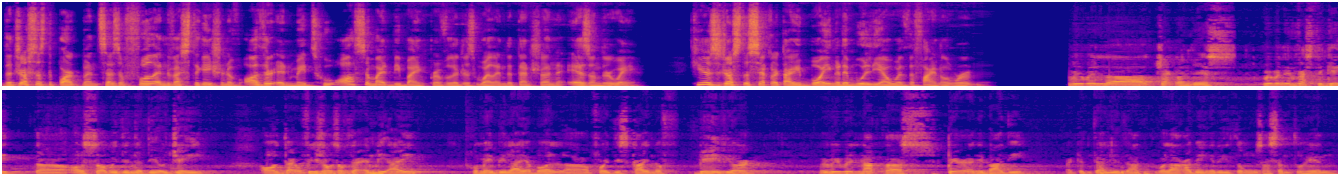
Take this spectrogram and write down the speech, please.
The Justice Department says a full investigation of other inmates who also might be buying privileges while in detention is underway. Here's Justice Secretary Boying Remulla with the final word. We will uh, check on this. We will investigate uh, also within the DOJ all the officials of the NBI who may be liable uh, for this kind of behavior. We will not uh, spare anybody. I can tell you that. Wala kaming ritong sasantuhin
